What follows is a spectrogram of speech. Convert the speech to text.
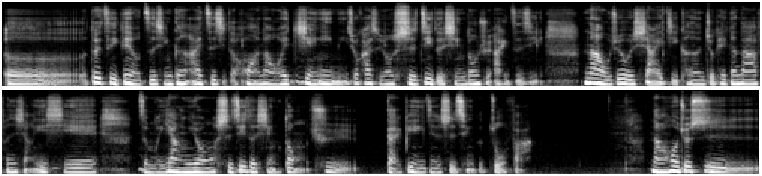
呃，对自己更有自信、更爱自己的话，那我会建议你就开始用实际的行动去爱自己。那我觉得我下一集可能就可以跟大家分享一些怎么样用实际的行动去改变一件事情的做法。然后就是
